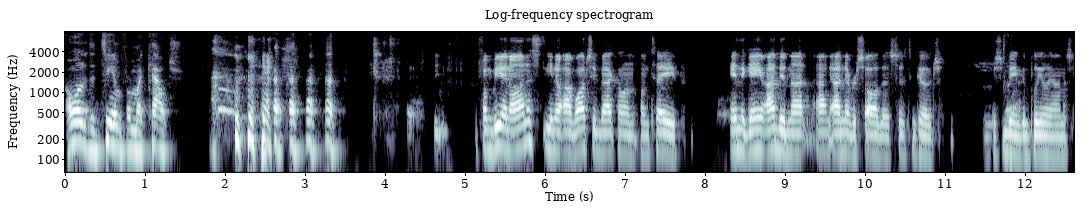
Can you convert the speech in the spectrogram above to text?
I wanted to tee him from my couch. if I'm being honest, you know, I watched it back on on tape. In the game, I did not. I, I never saw the assistant coach. Just being completely honest.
